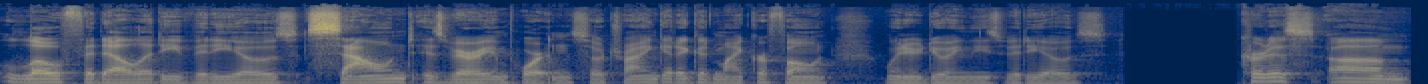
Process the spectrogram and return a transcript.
low fidelity videos, sound is very important. So try and get a good microphone when you're doing these videos. Curtis, um,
